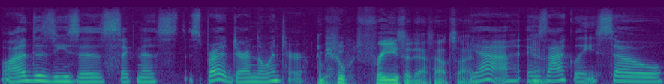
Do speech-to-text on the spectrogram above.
A lot of diseases, sickness spread during the winter. And people would freeze to death outside. Yeah, exactly. So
